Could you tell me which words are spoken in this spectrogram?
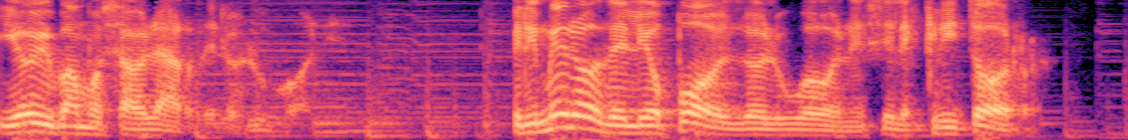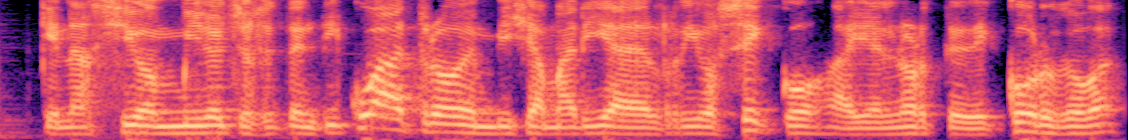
Y hoy vamos a hablar de los Lugones. Primero de Leopoldo Lugones, el escritor, que nació en 1874 en Villa María del Río Seco, ahí al norte de Córdoba,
